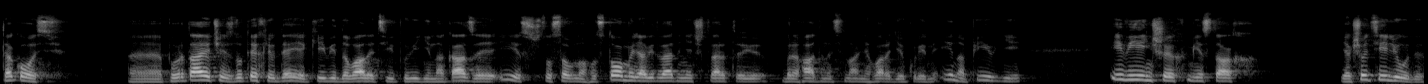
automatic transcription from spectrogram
Так ось, е, повертаючись до тих людей, які віддавали ці відповідні накази, і стосовно Гостомеля, відведення 4-ї бригади Національної гвардії України, і на півдні, і в інших містах. Якщо ці люди,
